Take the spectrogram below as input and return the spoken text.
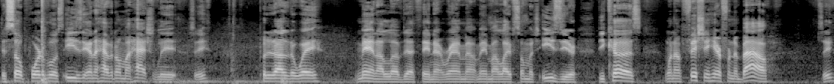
It's so portable, it's easy, and I have it on my hatch lid. See? Put it out of the way. Man, I love that thing. That ram mount made my life so much easier because when I'm fishing here from the bow, see?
